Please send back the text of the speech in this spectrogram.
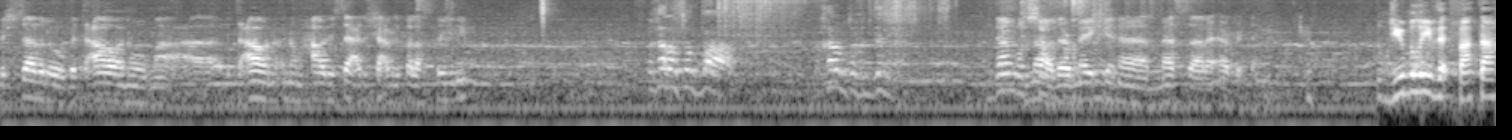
بيشتغلوا بتعاونوا مع بتعاونوا انهم يحاولوا يساعدوا الشعب الفلسطيني؟ خربطوا ببعض خربطوا في الدنيا No, they're making a mess out of everything. Do you believe that Fatah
